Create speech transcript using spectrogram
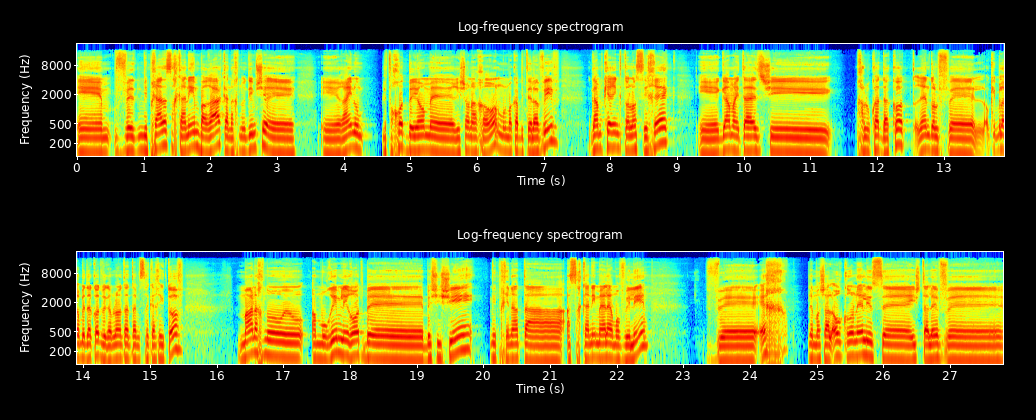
אמ, ומבחינת השחקנים ברק, אנחנו יודעים שראינו לפחות ביום אה, ראשון האחרון מול מכבי תל אביב, גם קרינגטון לא שיחק, אה, גם הייתה איזושהי חלוקת דקות, רנדולף אה, לא קיבל הרבה דקות וגם לא נתן את המשחק הכי טוב. מה אנחנו אמורים לראות ב- בשישי מבחינת השחקנים האלה המובילים, ואיך למשל אור קורנליוס אה, השתלב, אה,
